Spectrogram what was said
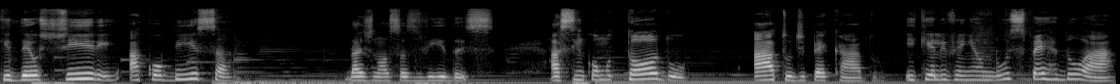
Que Deus tire a cobiça das nossas vidas, assim como todo ato de pecado, e que Ele venha nos perdoar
